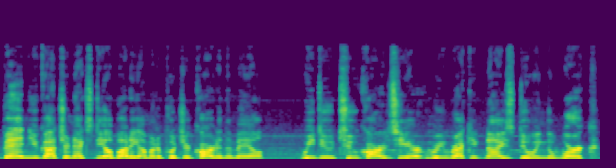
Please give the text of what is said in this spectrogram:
Ben, you got your next deal, buddy. I'm going to put your card in the mail. We do two cards here. We recognize doing the work.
